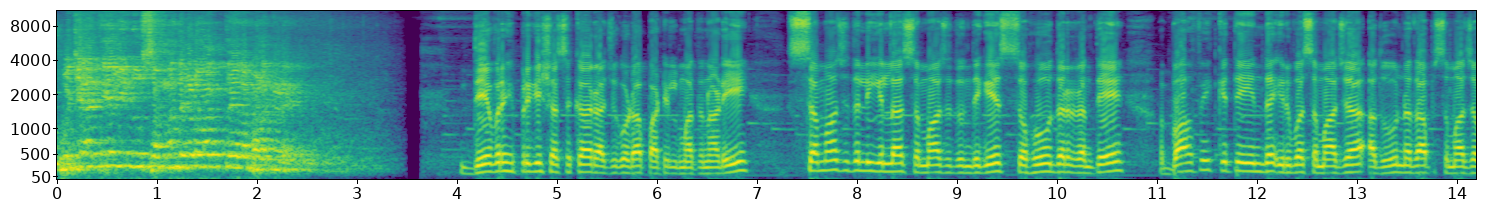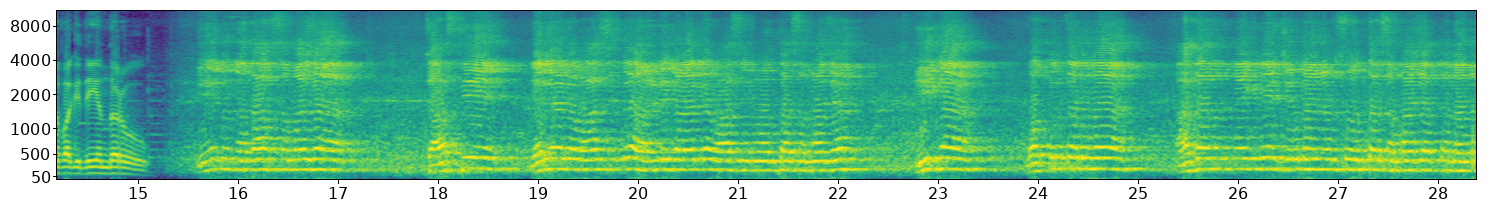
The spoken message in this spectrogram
ಉಪಜಾತಿಯಲ್ಲಿ ಇನ್ನು ಸಂಬಂಧಗಳು ಆಗ್ತಾ ಇಲ್ಲ ಬಹಳ ಕಡೆ. ದೇವರಹಿಪ್ಪರಿಗೆ ಶಾಸಕ ರಾಜಗೌಡ ಪಾಟೀಲ್ ಮಾತನಾಡಿ ಸಮಾಜದಲ್ಲಿ ಎಲ್ಲ ಸಮಾಜದೊಂದಿಗೆ ಸಹೋದರರಂತೆ ಭಾವೈಕ್ಯತೆಯಿಂದ ಇರುವ ಸಮಾಜ ಅದು ನದಾಪ್ ಸಮಾಜವಾಗಿದೆ ಎಂದರು. ಏನು ನದಾಪ್ ಸಮಾಜ? ಜಾಸ್ತಿ ಎಲ್ಲೆಲ್ಲ ವಾಸ ಇದ್ರೆ ಹಳ್ಳಿಗಳಲ್ಲೇ ವಾಸ ಇರುವಂತ ಸಮಾಜ. ಈಗ ಒಕ್ಕಲ್ತನದ ಆಧಾರದ ಮೇಲೆಗೆ ಜೀವನ ನಡೆಸುವಂತ ಸಮಾಜ ಅಂತ ನನ್ನ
